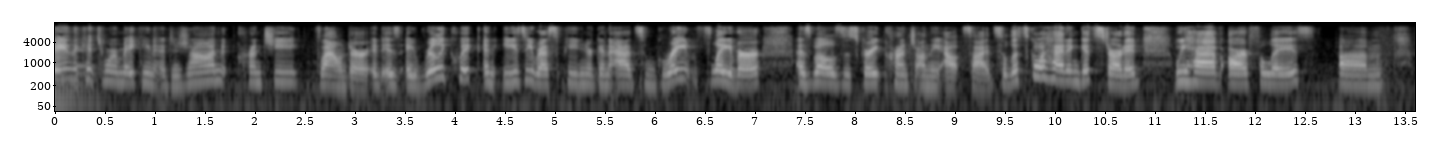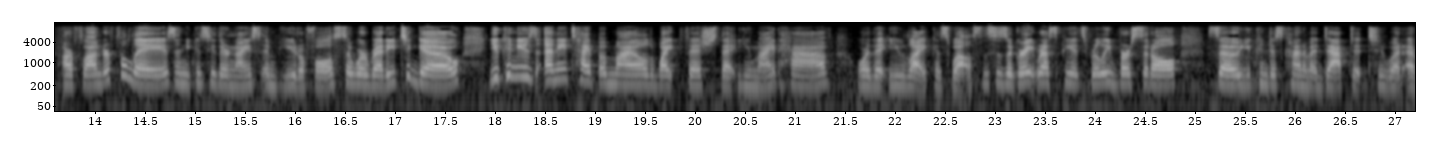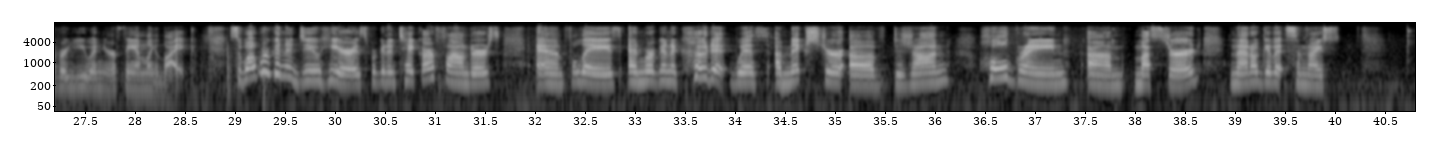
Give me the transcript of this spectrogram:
Today in the kitchen, we're making a Dijon crunchy flounder. It is a really quick and easy recipe, and you're going to add some great flavor as well as this great crunch on the outside. So let's go ahead and get started. We have our fillets um, our flounder fillets, and you can see they're nice and beautiful. So we're ready to go. You can use any type of mild white fish that you might have or that you like as well. So this is a great recipe. It's really versatile, so you can just kind of adapt it to whatever you and your family like. So what we're going to do here is we're going to take our flounders and fillets, and we're going to coat it with a mixture of Dijon whole grain um, mustard, and that'll give it some nice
